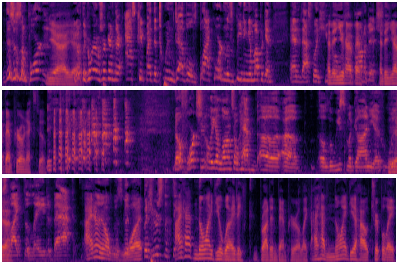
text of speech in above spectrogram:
this is important. Yeah, yeah. You know, the Guerreros are getting their ass kicked by the Twin Devils. Black Gordman is beating him up again, and that's what Hugo and then you have Vam- and then you have Vampiro next to him. no, fortunately, Alonso had uh, uh, uh, Luis Magana, who was Yeah. like the laid back. I don't know It was good. what- But here's the thing. I have no idea why they brought in Vampiro. Like, I have no idea how AAA.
